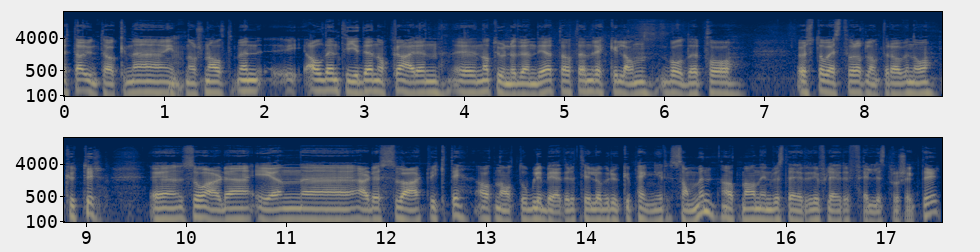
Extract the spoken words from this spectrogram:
et av unntakene internasjonalt. Men all den tid det nok er en eh, naturnødvendighet at en rekke land både på øst og vest for Atlanterhavet nå kutter, så er det, en, eh, er det, svært viktig at Nato blir bedre til å bruke penger sammen. At man investerer i flere fellesprosjekter.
